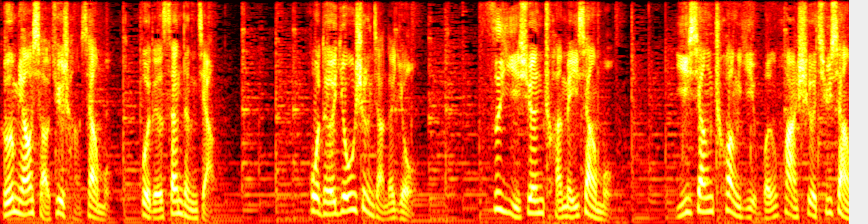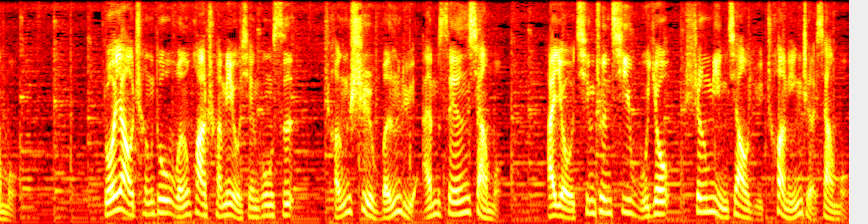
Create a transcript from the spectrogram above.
禾苗小剧场项目。获得三等奖，获得优胜奖的有思逸轩传媒项目、宜乡创意文化社区项目、卓耀成都文化传媒有限公司城市文旅 MCN 项目，还有青春期无忧生命教育创领者项目。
